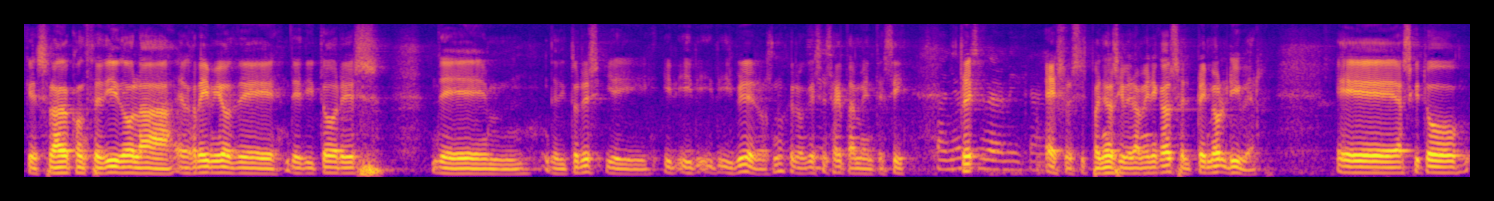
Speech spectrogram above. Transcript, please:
que se lo ha concedido la- el gremio de, de editores de, de editores y, y- y- y libreros, ¿no? Creo que es exactamente, sí. Españoles Pre- iberoamericanos. Eso es, españoles iberoamericanos, el premio Liber. Eh, ha escrito,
